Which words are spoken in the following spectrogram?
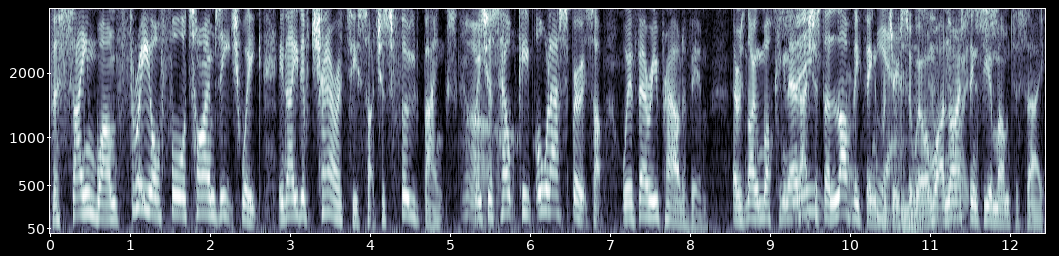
The same one three or four times each week in aid of charities such as food banks, which has helped keep all our spirits up. We're very proud of him. There is no mocking there. That's just a lovely thing, Yeah. producer Will, and what a nice, nice. thing for your mum to say.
